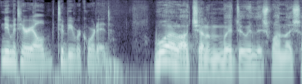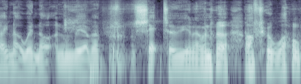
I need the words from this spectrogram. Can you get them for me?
new material to be recorded? Well, I tell them we're doing this one. They say no, we're not, and we have a set to, you know. And uh, after a while,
